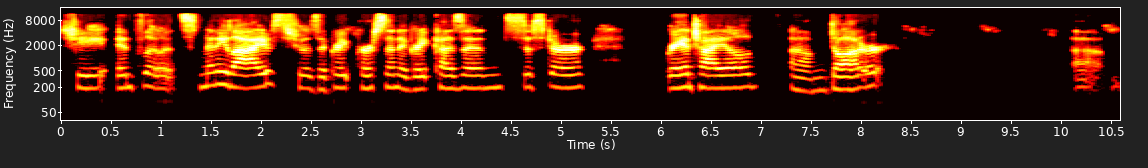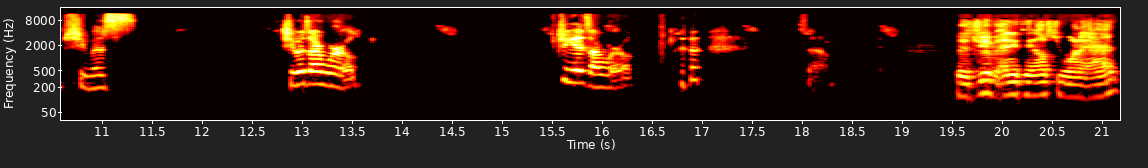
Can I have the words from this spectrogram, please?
She influenced many lives. She was a great person, a great cousin, sister, grandchild, um, daughter. Um, she was she was our world. She is our world. so. Did you have anything else you want to add?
